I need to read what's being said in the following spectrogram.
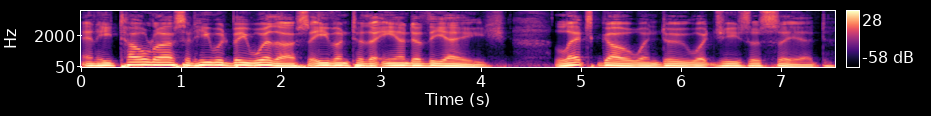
And he told us that he would be with us even to the end of the age. Let's go and do what Jesus said.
